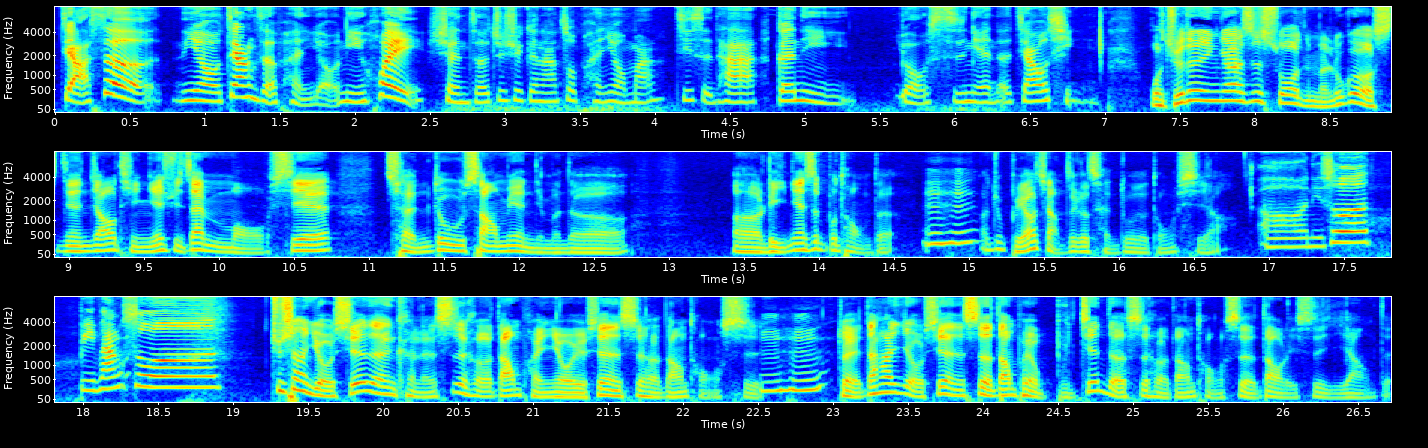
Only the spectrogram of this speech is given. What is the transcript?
假设你有这样子的朋友，你会选择继续跟他做朋友吗？即使他跟你有十年的交情？我觉得应该是说，你们如果有十年交情，也许在某些程度上面，你们的呃理念是不同的。嗯哼，那就不要讲这个程度的东西啊。哦，你说，比方说。就像有些人可能适合当朋友，有些人适合当同事，嗯哼，对，但他有些人适合当朋友，不见得适合当同事的道理是一样的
